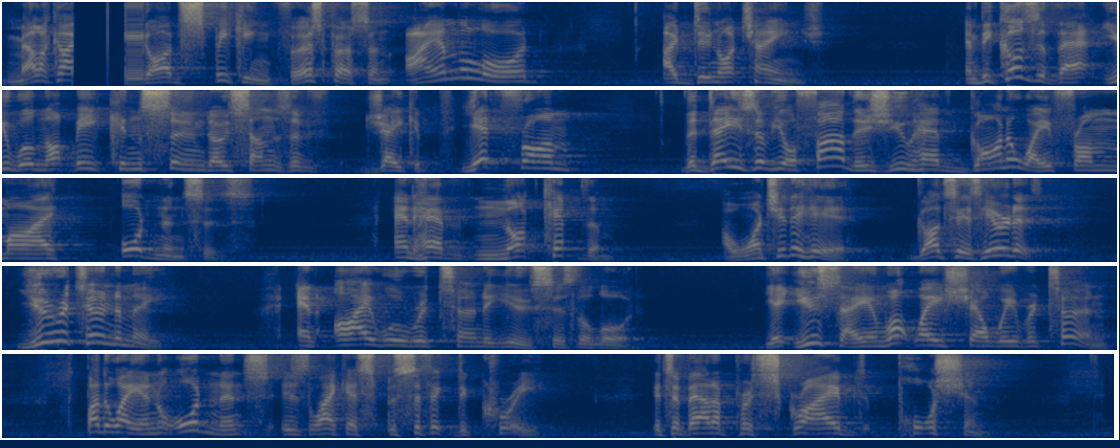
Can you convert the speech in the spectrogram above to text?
Malachi, God speaking, first person, I am the Lord, I do not change. And because of that, you will not be consumed, O sons of Jacob. Yet from the days of your fathers, you have gone away from my ordinances and have not kept them. I want you to hear. God says, Here it is. You return to me, and I will return to you, says the Lord. Yet you say, In what way shall we return? By the way, an ordinance is like a specific decree, it's about a prescribed portion.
